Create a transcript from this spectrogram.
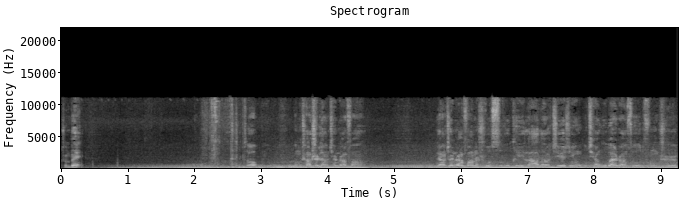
准备，走，我们尝试两千转放。两千转放的时候，似乎可以拉到接近五千五百转左右的峰值。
